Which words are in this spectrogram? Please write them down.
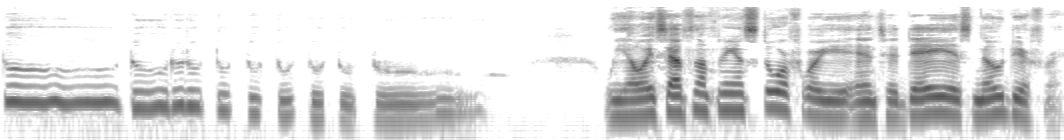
do do do do do do do do do. We always have something in store for you, and today is no different.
